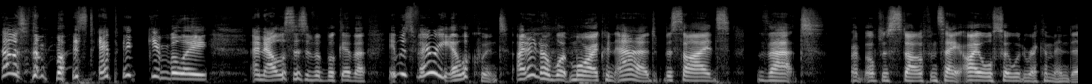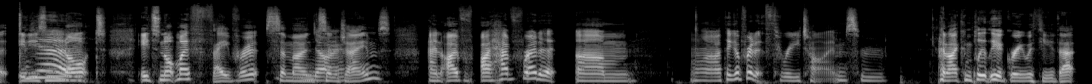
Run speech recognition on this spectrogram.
that was the most epic kimberly analysis of a book ever it was very eloquent i don't know what more i can add besides that I'll just start off and say I also would recommend it. It is Yeah. not it's not my favorite Simone No. St. James and I've I have read it um uh, I think I've read it 3 times. Hmm. And I completely agree with you that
